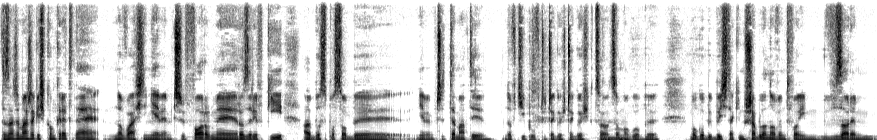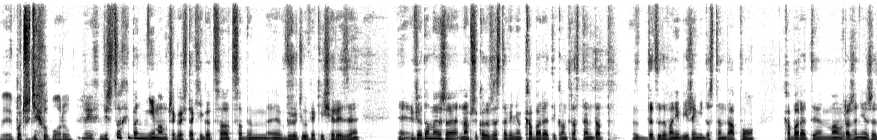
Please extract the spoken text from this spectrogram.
To znaczy, masz jakieś konkretne, no właśnie, nie wiem, czy formy rozrywki, albo sposoby, nie wiem, czy tematy dowcipów, czy czegoś, czegoś, co, co mm. mogłoby, mogłoby być takim szablonowym twoim wzorem y, poczucia humoru. No wiesz co, chyba nie mam czegoś takiego, co, co bym y, wrzucił w jakieś ryzy. Y, wiadomo, że na przykład w zestawieniu kabarety kontra stand-up zdecydowanie bliżej mi do stand-upu, kabarety mam wrażenie, że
